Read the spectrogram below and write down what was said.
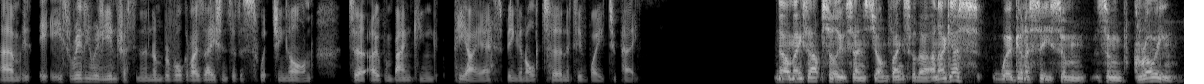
Um, it, it's really, really interesting the number of organisations that are switching on to open banking, PIS being an alternative way to pay. No, it makes absolute sense, John. Thanks for that. And I guess we're going to see some some growing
